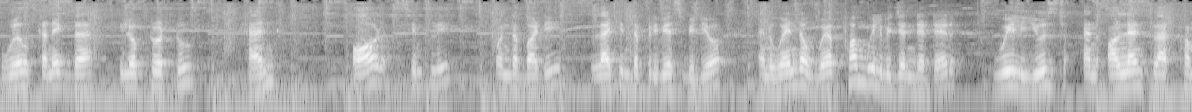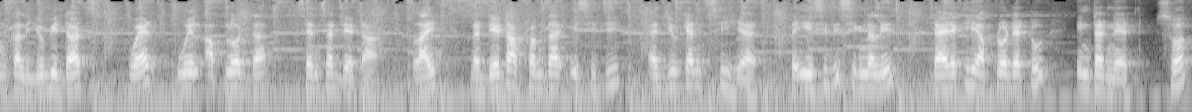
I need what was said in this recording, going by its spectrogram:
we'll connect the electrode to hand or simply on the body like in the previous video. And when the waveform will be generated we'll use an online platform called Ubidots where we'll upload the sensor data like the data from the ECG as you can see here the ECG signal is directly uploaded to internet. So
